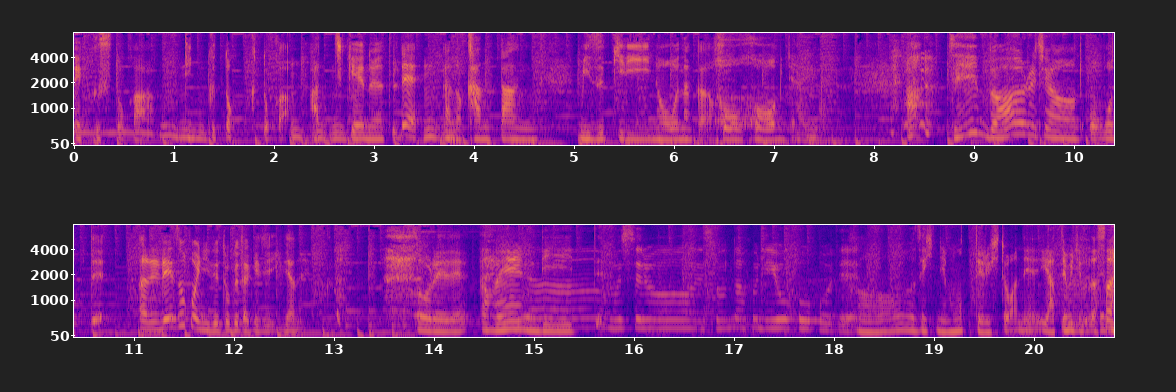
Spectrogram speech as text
X とかうんうん。TikTok とかうんうんうん。あっち系のやつでうんうん。あの簡単水切りのなんか方法みたいなあ全部あるじゃん。とか思って。あれ冷蔵庫に入れとくだけでいいじゃないですか。それで。あ便利って。面白い。そんな利用方法で。そう。ぜひね持ってる人はねやってみてください。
